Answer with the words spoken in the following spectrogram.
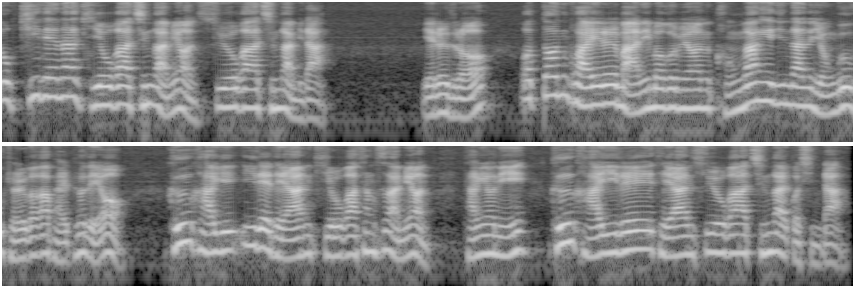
또 기대나 기호가 증가하면 수요가 증가합니다. 예를 들어 어떤 과일을 많이 먹으면 건강해진다는 연구 결과가 발표되어 그 과일에 대한 기호가 상승하면 당연히 그 과일에 대한 수요가 증가할 것입니다.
